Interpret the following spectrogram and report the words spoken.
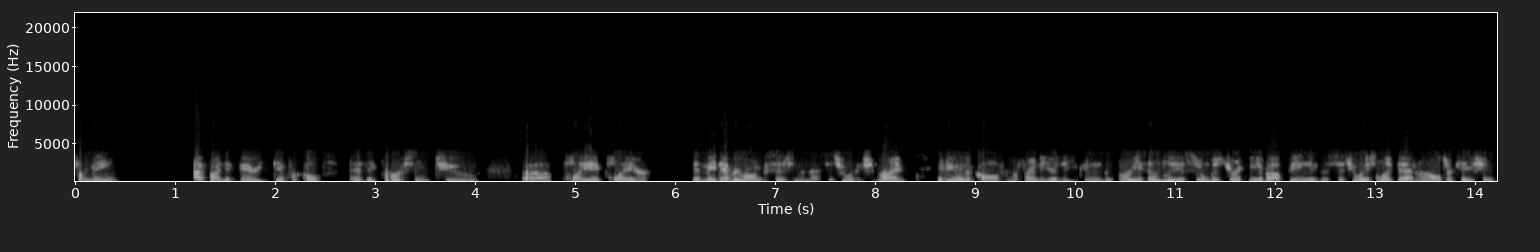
for me, I find it very difficult as a person to uh, play a player that made every wrong decision in that situation, right? If you get a call from a friend of yours that you can reasonably assume was drinking about being in a situation like that in an altercation,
